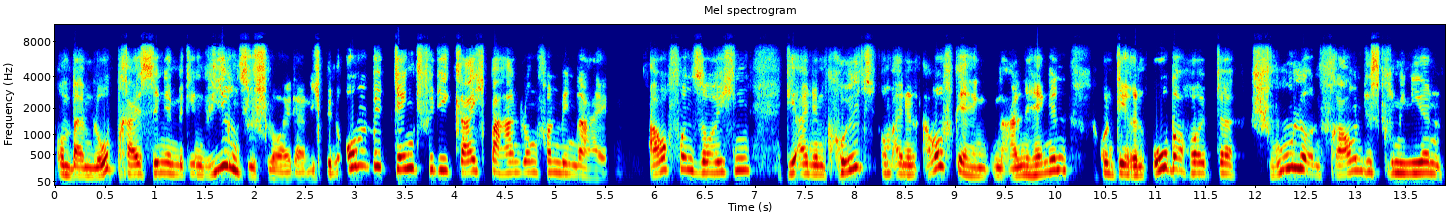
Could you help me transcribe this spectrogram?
um beim Lobpreissingen mit den Viren zu schleudern. Ich bin unbedingt für die Gleichbehandlung von Minderheiten. auch von solchen, die einem Kult um einen Aufgehängten anhängen und deren Oberhäupter Schwule und Frauen diskriminieren,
